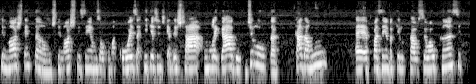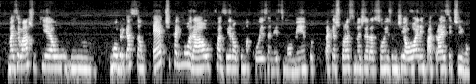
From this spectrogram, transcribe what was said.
que nós tentamos, que nós fizemos alguma coisa e que a gente quer deixar um legado de luta. Cada um é, fazendo aquilo que está ao seu alcance, mas eu acho que é um, um, uma obrigação ética e moral fazer alguma coisa nesse momento, para que as próximas gerações um dia olhem para trás e digam:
